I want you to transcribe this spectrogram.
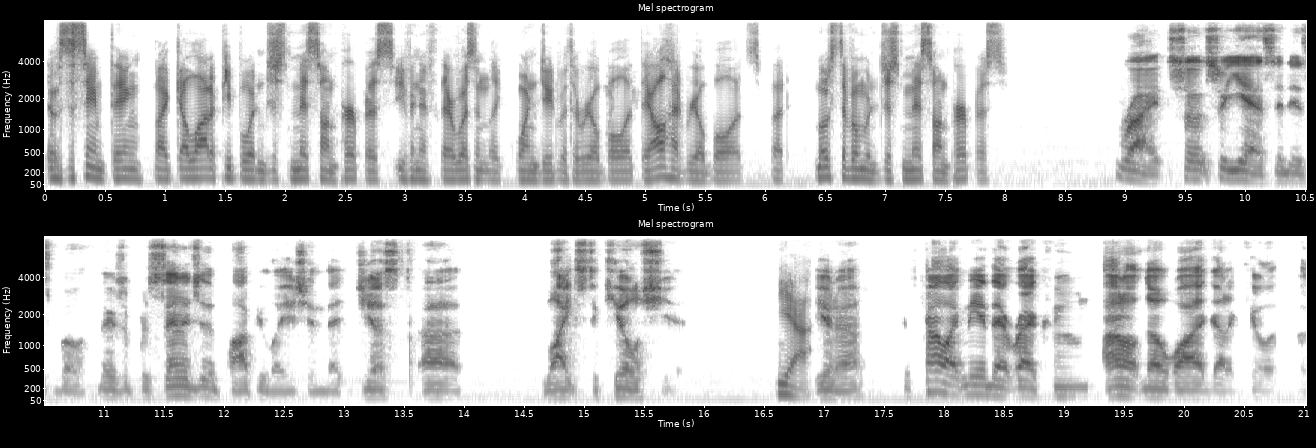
it was the same thing. Like a lot of people would just miss on purpose, even if there wasn't like one dude with a real bullet. They all had real bullets, but most of them would just miss on purpose. Right. So so yes, it is both. There's a percentage of the population that just uh likes to kill shit. Yeah. You know, it's kind of like me and that raccoon. I don't know why I gotta kill it, but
